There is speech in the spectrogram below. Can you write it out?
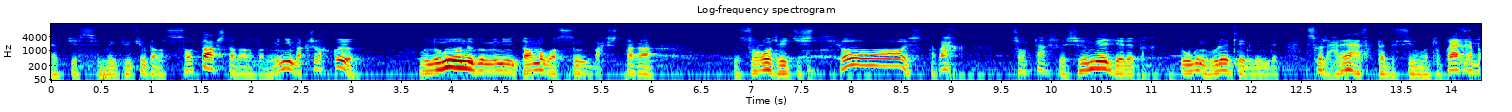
тавьж ирсэн. Нэг жүжигэн тоглосон. Сувтаагч та тоглоно. Миний багш байхгүй юу? Нөгөө нэг миний домог болсон багштайгаа сургууль хийж штт. Йоо өстө баг. Сувтаагч шивнээл яриад баг. Үг нь хүрээлээ нэгэндээ. Эсвэл арай алгатаад исэн юм бол гайхаад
